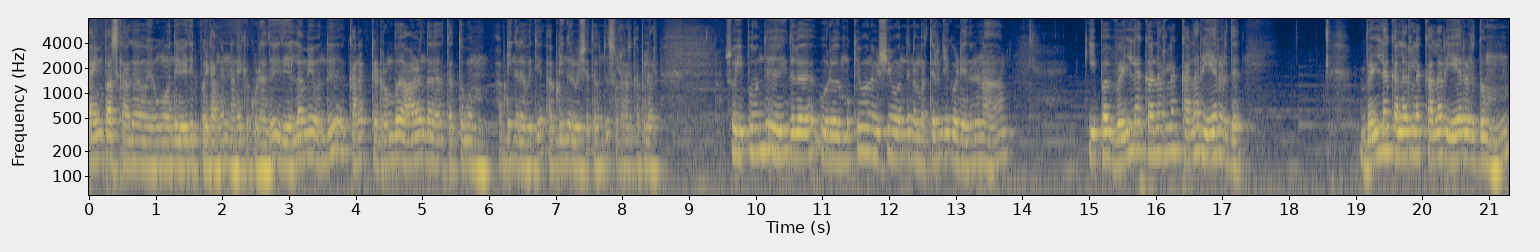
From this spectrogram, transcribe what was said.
டைம் பாஸ்க்காக இவங்க வந்து எழுதிட்டு போயிட்டாங்கன்னு நினைக்கக்கூடாது. இது எல்லாமே வந்து கனெக்டட் ரொம்ப ஆழ்ந்த தத்துவம் அப்படிங்கிற வித்ய அப்படிங்கிற விஷயத்த வந்து சொல்கிறார் கபிலர். ஸோ இப்போ வந்து இதில் ஒரு முக்கியமான விஷயம் வந்து நம்ம தெரிஞ்சுக்க வேண்டியது என்னென்னா இப்போ வெள்ளை கலரில் கலர் ஏறுறது. வெள்ளை கலரில் கலர் ஏறுறதும்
